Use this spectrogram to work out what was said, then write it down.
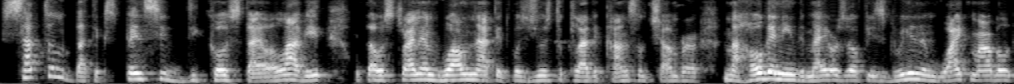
subtle but expensive decor style. I love it. With Australian walnut, it was used to clad the council chamber, mahogany in the mayor's office, green and white marble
